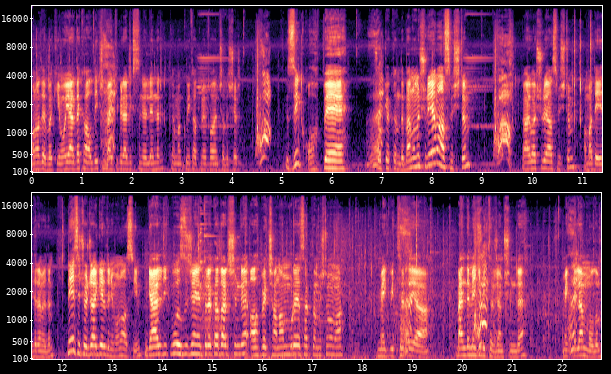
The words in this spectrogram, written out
Ona da bakayım. O yerde kaldığı için belki birazcık sinirlenir. Hemen quit atmaya falan çalışır. Zink. Oh be. Çok yakındı. Ben onu şuraya mı asmıştım? Galiba şuraya asmıştım ama değdiremedim. Neyse çocuğa geri döneyim onu asayım. Geldik bu hızlı jeneratöre kadar şimdi. Ah be çanam buraya saklamıştım ama Meg bitirdi ya. Ben de Meg'i bitireceğim şimdi. Meg dilenme oğlum.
